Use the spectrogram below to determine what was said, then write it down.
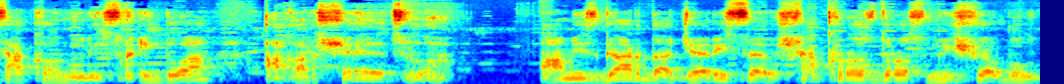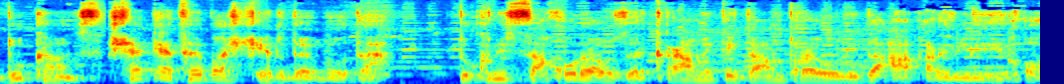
საქონლის ყიდვა აღარ შეეძლო. ამის გარდა ჯერისევ შაქროს დროს მიშვებულ დუქანს შეკეთება სჭირდებოდა. დუქნის სახურავზე კრამიტი დამტრეული და აყრილი იყო.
